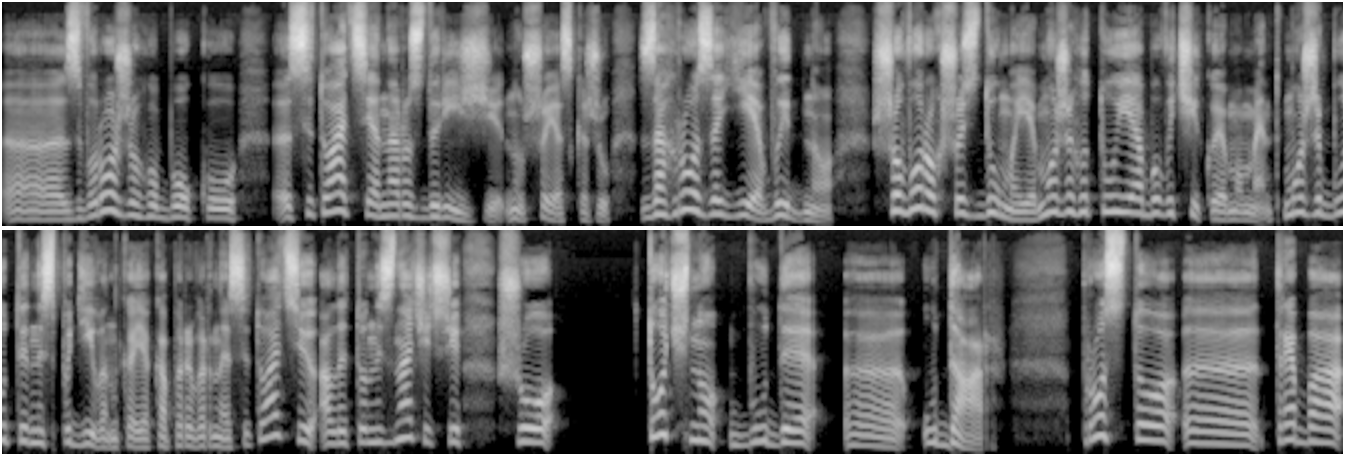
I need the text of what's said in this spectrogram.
е, з ворожого боку. Е, Ситуація на роздоріжжі. Ну, що я скажу? Загроза є, видно, що ворог щось думає, може готує або вичікує момент. Може бути несподіванка, яка переверне ситуацію, але то не значить, що точно буде е, удар. Просто е, треба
